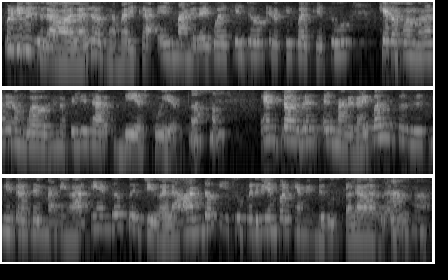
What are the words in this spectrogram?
porque pues yo lavaba la losa, marica. El man era igual que yo, creo que igual que tú, que no podemos hacer un huevo sin utilizar 10 cubiertos. Entonces, el man era igual, entonces mientras el man iba haciendo, pues yo iba lavando y súper bien porque a mí me gusta lavar la losa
